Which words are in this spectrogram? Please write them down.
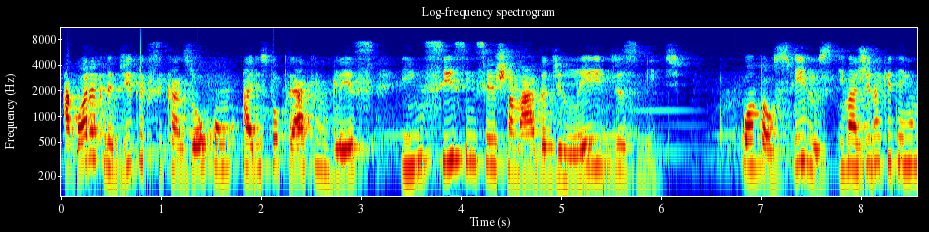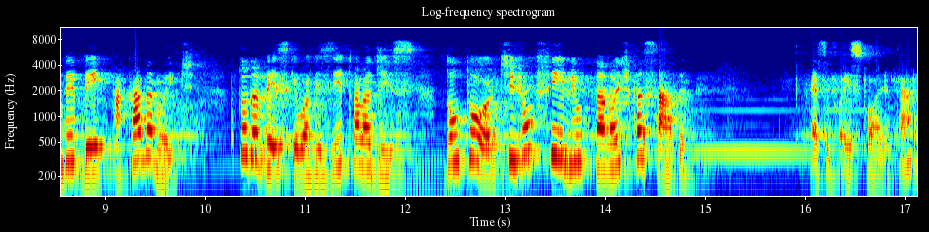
Agora acredita que se casou com um aristocrata inglês e insiste em ser chamada de Lady Smith. Quanto aos filhos, imagina que tem um bebê a cada noite. Toda vez que eu a visito, ela diz: Doutor, tive um filho na noite passada. Essa foi a história, tá?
